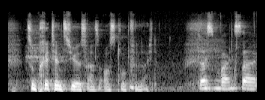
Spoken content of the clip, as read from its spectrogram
zu prätentiös als Ausdruck vielleicht. Das mag sein.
